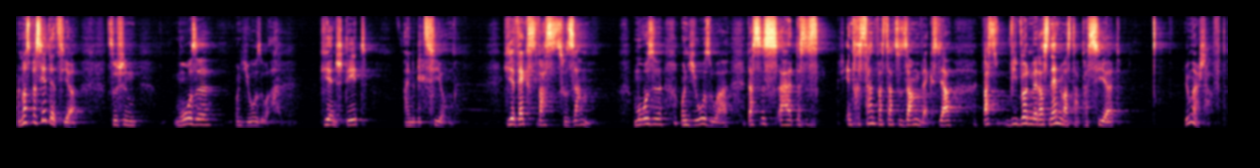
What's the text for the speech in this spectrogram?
Und was passiert jetzt hier zwischen Mose und Josua. Hier entsteht eine Beziehung. Hier wächst was zusammen. Mose und Josua. Das ist, äh, das ist interessant, was da zusammenwächst. Ja? Was, wie würden wir das nennen, was da passiert? Jüngerschaft.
